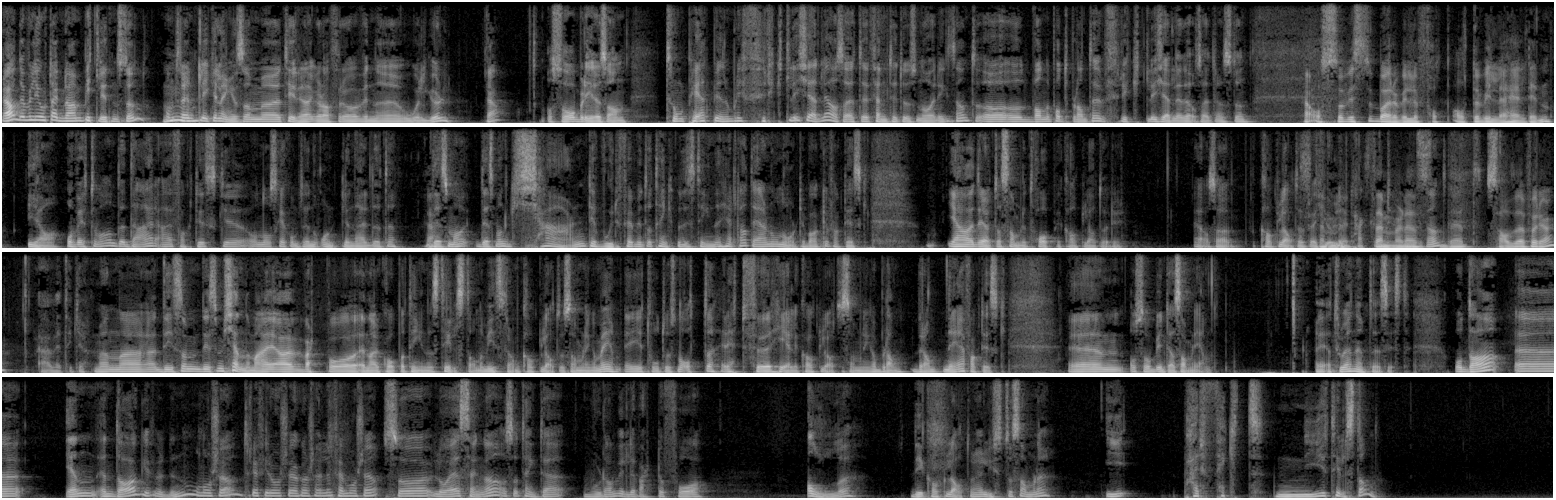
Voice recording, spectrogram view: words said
Ja, det ville gjort deg glad en bitte liten stund. Mm. Omtrent like lenge som eh, tidligere er glad for å vinne OL-gull. Ja. Og så blir det sånn Trompet begynner å bli fryktelig kjedelig altså etter 50 000 år. ikke sant? Og, og vann- og potteplanter fryktelig kjedelig det også etter en stund. Ja, Også hvis du bare ville fått alt du ville hele tiden. Ja, og vet du hva? Det der er faktisk eh, Og nå skal jeg komme til en ordentlig nerdete. Ja. Det, som har, det som er kjernen til hvorfor jeg begynte å tenke på disse tingene, i det hele tatt, det er noen år tilbake, faktisk. Jeg har drevet og samlet HP-kalkulatorer. Altså kalkulator fra Hewlett Packard. stemmer det, det. Sa du det forrige gang? Jeg vet ikke. Men uh, de, som, de som kjenner meg, jeg har vært på NRK på Tingenes tilstand og vist fram kalkulatorsamlinga mi i 2008. Rett før hele kalkulatorsamlinga brant ned, faktisk. Um, og så begynte jeg å samle igjen. Jeg tror jeg nevnte det sist. Og da, uh, en, en dag, noen år siden, tre-fire år siden kanskje, eller fem år siden, så lå jeg i senga og så tenkte jeg, hvordan ville det vært å få alle de kalkulatorene jeg har lyst til å samle, i perfekt ny tilstand?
